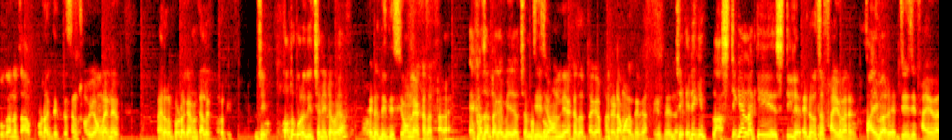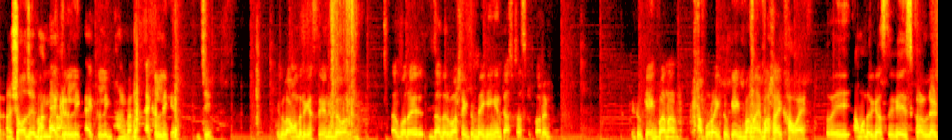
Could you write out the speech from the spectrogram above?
দোকানে যা প্রোডাক্ট দেখতেছেন সবই অনলাইনের ভাইরাল প্রোডাক্ট আমি কালেক্ট করি। জি। কত করে দিচ্ছেন এটা ভাইয়া? এটা দিতেছি অনলি এক হাজার টাকায়। এক হাজার টাকায় পেয়ে যাচ্ছেন জি জি অনলি এক হাজার টাকা আপনার এটা আমাদের কাছ থেকে পেয়ে যাবেন। এটা কি প্লাস্টিকের নাকি স্টিলের? এটা হচ্ছে ফাইবারের ফাইবারের জি জি ফাইবার মানে সহজে ভাঙবে। অ্যাক্রিলিক অ্যাক্রিলিক ভাঙবে না অ্যাক্রিলিকের জি। এগুলো আমাদের কাছ থেকে নিতে পারবেন। তারপরে যাদের বাসায় একটু বেকিং এর কাজ টাজ করেন একটু কেক বানান। আপুরা একটু কেক বানায় বাসায় খাওয়ায়। তো এই আমাদের কাছ থেকে স্কারলেট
